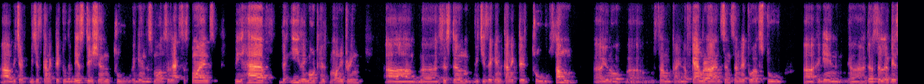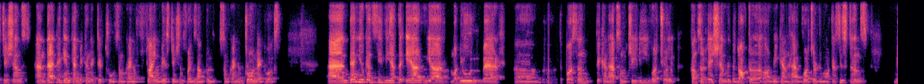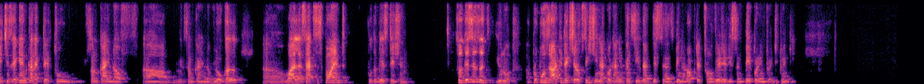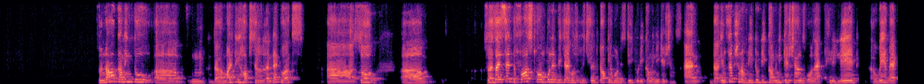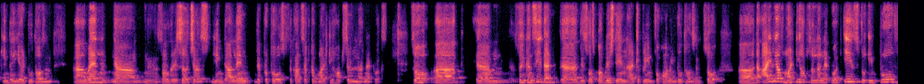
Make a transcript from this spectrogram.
uh, which, are, which is connected to the base station through, again, the small cell access points. We have the e-remote health monitoring um, uh, system, which is again connected through some, uh, you know, um, some kind of camera and sensor networks to, uh, again, uh, the cellular base stations. And that again can be connected through some kind of flying base stations, for example, some kind of drone networks. And then you can see we have the AR VR module where uh, the person, they can have some 3D virtual consultation with the doctor, or we can have virtual remote assistance, which is again connected to some kind of uh, some kind of local wireless access point to the base station. So this is a you know a proposed architecture of 6G network, and you can see that this has been adopted from a very recent paper in 2020. So now coming to uh, the multi-hop cellular networks. Uh, so, um, so as I said, the first component which I was which I'm talking about is D2D communications, and the inception of D2D communications was actually laid uh, way back in the year 2000. Uh, when uh, some of the researchers, Da Lin, they proposed the concept of multi-hop cellular networks. So uh, um, so you can see that uh, this was published in IEEE Infocom in 2000. So the idea of multi-hop cellular network is to improve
